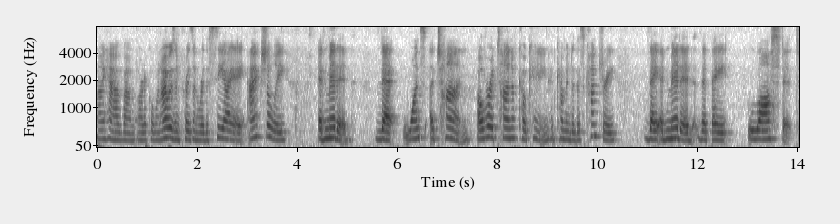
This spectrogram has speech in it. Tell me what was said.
I have um, article when I was in prison where the CIA actually admitted that once a ton, over a ton of cocaine had come into this country, they admitted that they lost it.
